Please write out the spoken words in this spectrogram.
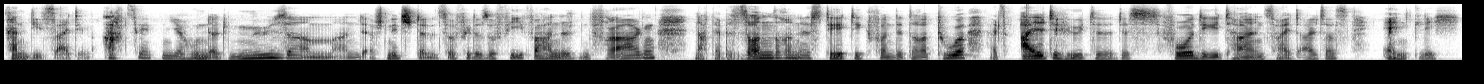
kann die seit dem 18. Jahrhundert mühsam an der Schnittstelle zur Philosophie verhandelten Fragen nach der besonderen Ästhetik von Literatur als alte Hüte des vordigitalen Zeitalters endlich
